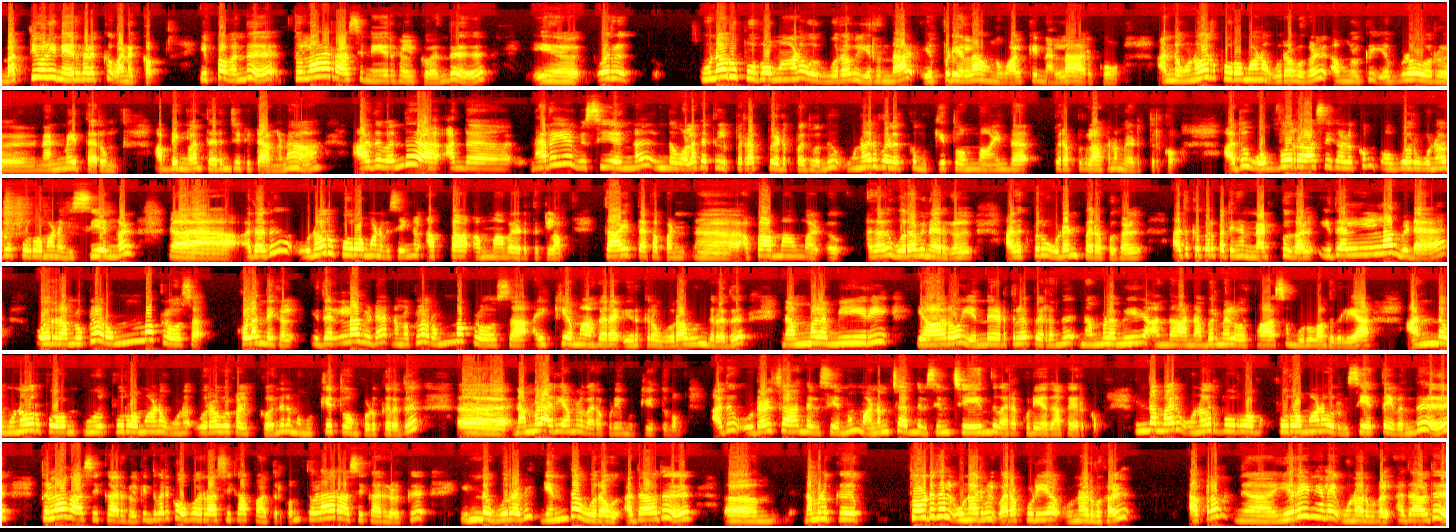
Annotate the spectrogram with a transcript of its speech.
பக்தியொலி நேர்களுக்கு வணக்கம். இப்ப வந்து துலா ராசி நேர்களுக்கு வந்து ஒரு உணர்வுபூர்வமான ஒரு உறவு இருந்தால் எப்படியெல்லாம் அவங்க வாழ்க்கை நல்லா இருக்கும் அந்த உணர்வுபூர்வமான உறவுகள் அவங்களுக்கு எவ்வளோ ஒரு நன்மை தரும் அப்படிங்கலாம் தெரிஞ்சுக்கிட்டாங்கன்னா அது வந்து அந்த நிறைய விஷயங்கள் இந்த உலகத்தில் பிறப்பு எடுப்பது வந்து உணர்வுகளுக்கு முக்கியத்துவம் வாய்ந்த பிறப்புகளாக நம்ம எடுத்திருக்கோம். அது ஒவ்வொரு ராசிகளுக்கும் ஒவ்வொரு உணர்வுபூர்வமான விஷயங்கள் அதாவது அதாவது உணர்வுபூர்வமான விஷயங்கள் அப்பா அம்மாவை எடுத்துக்கலாம். தாய் தகப்பன் அப்பா அம்மாவும் அதாவது உறவினர்கள் அதுக்கு பிறகு உடன்பிறப்புகள் அதுக்கப்புறம் பார்த்தீங்கன்னா நட்புகள் இதெல்லாம் விட ஒரு நம்மளுக்குள்ள ரொம்ப க்ளோஸா குழந்தைகள் இதெல்லாம் விட நமக்குள்ள ரொம்ப க்ளோஸா ஐக்கியமாக இருக்கிற உறவுங்கிறது நம்மளை மீறி யாரோ எந்த இடத்துல பிறந்து நம்மளை மீறி அந்த நபர் மேல ஒரு பாசம் உருவாகுது இல்லையா? அந்த உணர்வு பூ- பூர்வமான உண உறவுகளுக்கு வந்து நம்ம முக்கியத்துவம் கொடுக்கறது நம்மள அறியாமல் வரக்கூடிய முக்கியத்துவம். அது உடல் சார்ந்த விஷயமும் மனம் சார்ந்த விஷயம் சேர்ந்து வரக்கூடியதாக இருக்கும். இந்த மாதிரி உணர்வுபூர்வ பூர்வமான ஒரு விஷயத்தை வந்து துலா ராசிக்காரர்களுக்கு இது வரைக்கும் ஒவ்வொரு ராசிக்கா பார்த்திருக்கோம். துலா ராசிக்காரர்களுக்கு இந்த உறவில் எந்த உறவு? அதாவது ஆஹ் நம்மளுக்கு தொடுதல் உணர்வில் வரக்கூடிய உணர்வுகள் அப்புறம் அஹ், இறைநிலை உணர்வுகள். அதாவது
